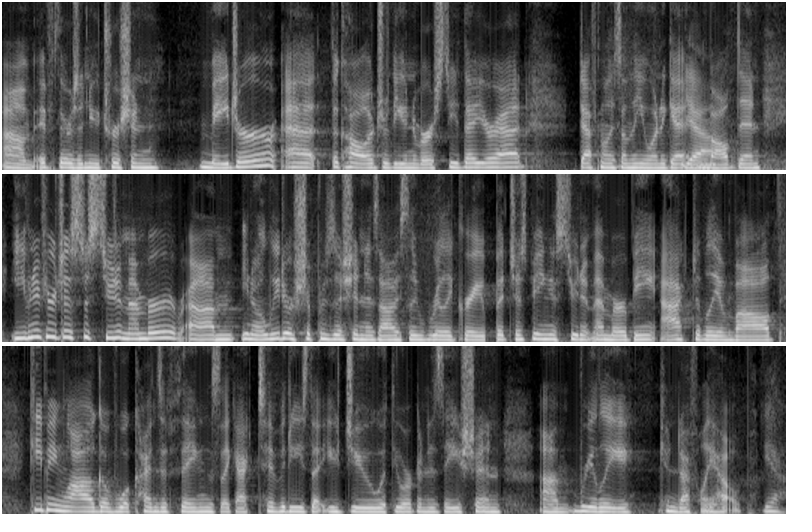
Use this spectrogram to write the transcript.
um, if there's a nutrition major at the college or the university that you're at, definitely something you want to get Yeah. involved in. Even if you're just a student member, um, you know, leadership position is obviously really great, but just being a student member, being actively involved, keeping log of what kinds of things, like activities that you do with the organization, um, really can definitely help. Yeah.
